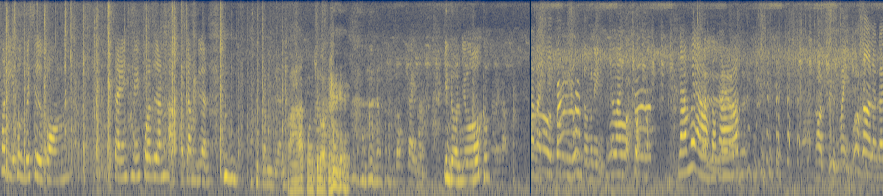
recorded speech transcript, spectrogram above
พอดีเพิ่งไปซื้อของใส่ในครัวเรือนค่ะ ประจำเดือน ประจำเดือนปลาพวงชิรดกินโดนโยสวัสดีจ้าตัวมันเองน้ำไม่อาบหรอครับ นอนตื่นไหมนอนแล้วก็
